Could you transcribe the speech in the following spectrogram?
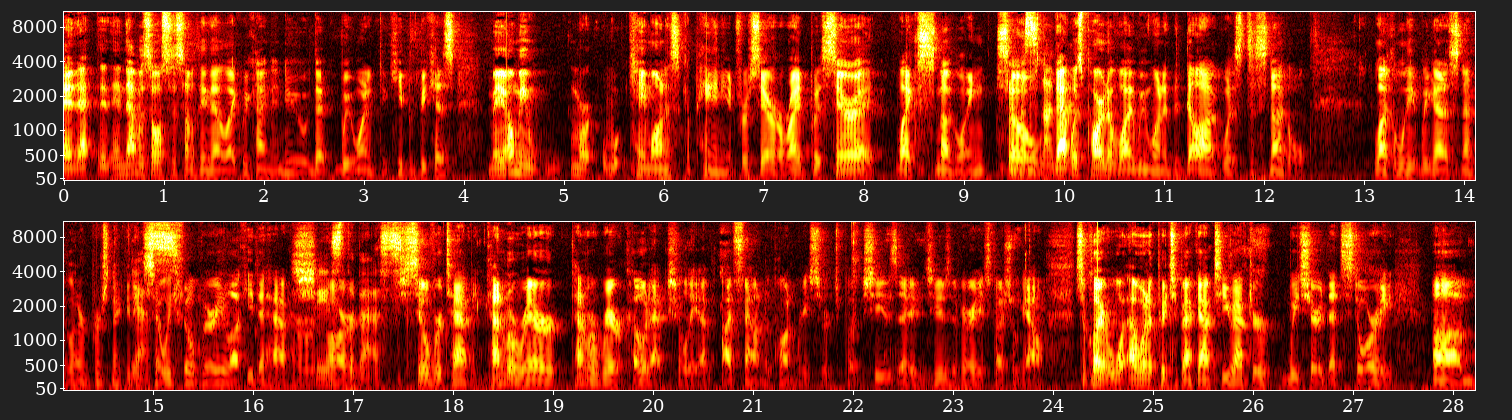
and that, and that was also something that like we kind of knew that we wanted to keep it because Naomi came on as a companion for Sarah, right? But Sarah likes snuggling, so that was part of why we wanted the dog was to snuggle. Luckily, we got a snuggler in persnickety, so we feel very lucky to have her. She's our the best. Silver tabby, kind of a rare, kind of a rare coat actually. I, I found upon research, but she's a she is a very special gal. So Claire, I want to pitch it back out to you after we shared that story. Um,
